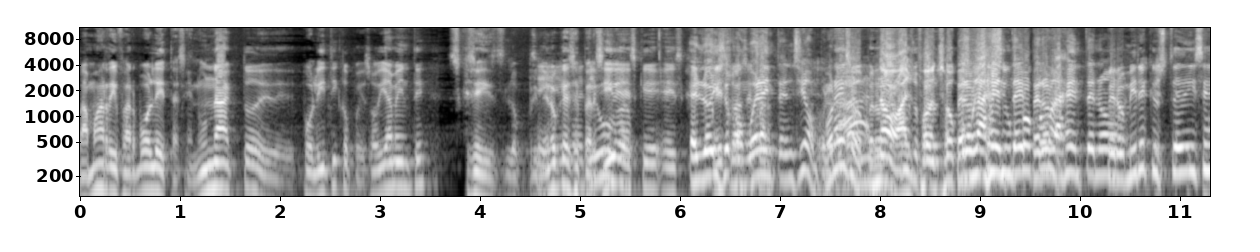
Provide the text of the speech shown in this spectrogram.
vamos a rifar boletas en un acto de, de político, pues obviamente es que se- lo primero que se percibe dibuja. es que es... Él lo hizo con buena intención, Por pero- eso, Ah, pero, no, Alfonso, pero la gente- pero la gente no- Pero mire que usted dice...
